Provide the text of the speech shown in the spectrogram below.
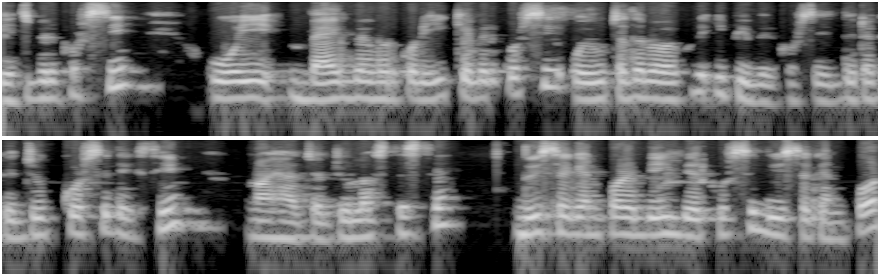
এইচ বের করছি। ওই ব্যাগ ব্যবহার করে ইকে বের করছি। ওই উচ্চতা ব্যবহার করে ইপি বের করছি। দুইটাকে যোগ করছি, দেখছি নয় হাজার, জুল আসতেছে। দুই সেকেন্ড পরে বি বের করছি, দুই সেকেন্ড পর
